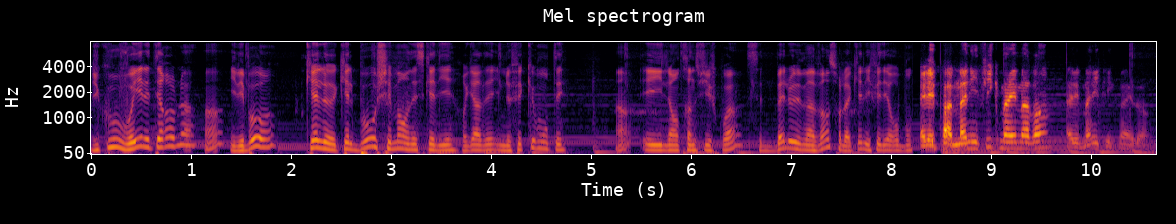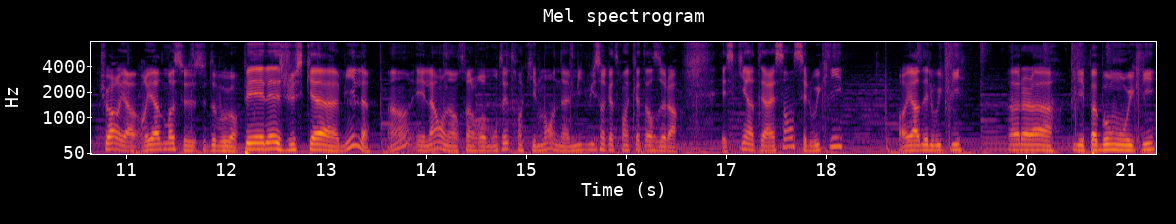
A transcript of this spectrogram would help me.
Du coup, vous voyez les là hein? Il est beau, hein? Quel, quel beau schéma en escalier. Regardez, il ne fait que monter. Hein? Et il est en train de suivre quoi? Cette belle EMA20 sur laquelle il fait des rebonds. Elle est pas magnifique ma EMA20 Elle est magnifique ma EMA20. Tu vois, regarde, regarde-moi ce, ce, toboggan. PLS jusqu'à 1000, hein, et là on est en train de remonter tranquillement, on est à 1894 dollars. Et ce qui est intéressant, c'est le weekly. Regardez le weekly. Oh là là, il est pas beau mon weekly.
